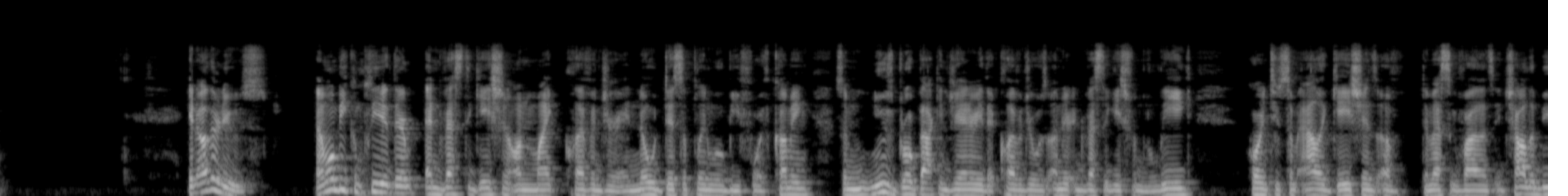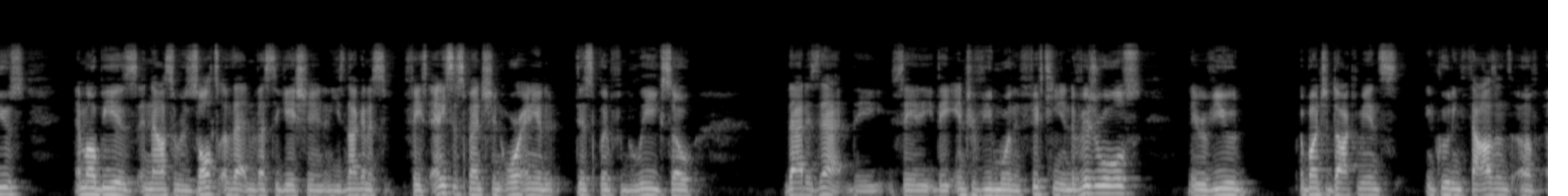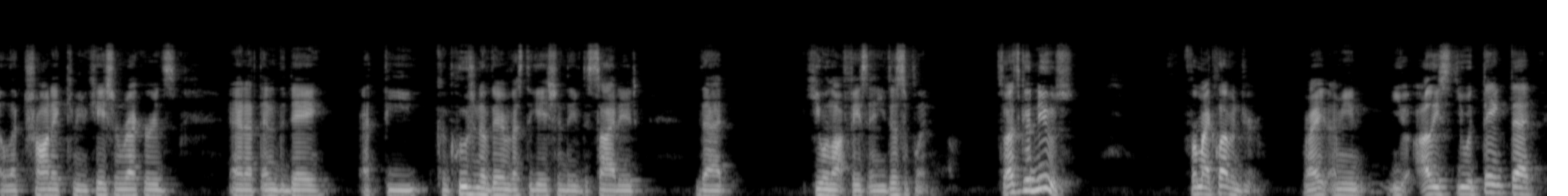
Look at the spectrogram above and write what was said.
In other news, MLB completed their investigation on Mike Clevinger and no discipline will be forthcoming. Some news broke back in January that Clevinger was under investigation from the league, according to some allegations of domestic violence and child abuse. MLB has announced the results of that investigation and he's not going to face any suspension or any other discipline from the league. So that is that. They say they interviewed more than 15 individuals. They reviewed a bunch of documents, including thousands of electronic communication records. And at the end of the day, at the conclusion of their investigation, they've decided that he will not face any discipline. So that's good news for Mike Clevinger, right? I mean, you, at least you would think that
